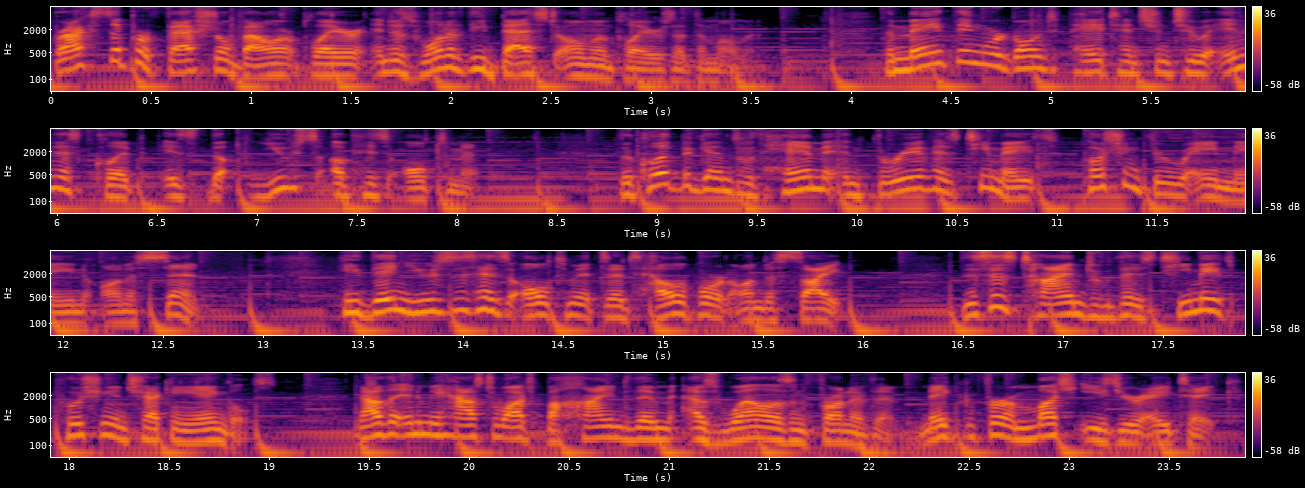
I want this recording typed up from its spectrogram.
Brax is a professional Valorant player and is one of the best Omen players at the moment. The main thing we're going to pay attention to in this clip is the use of his ultimate. The clip begins with him and three of his teammates pushing through a main on Ascent. He then uses his ultimate to teleport onto site. This is timed with his teammates pushing and checking angles. Now the enemy has to watch behind them as well as in front of them, making for a much easier A-take.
